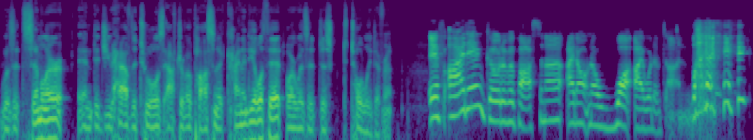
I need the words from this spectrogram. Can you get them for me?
Was it similar? And did you have the tools after Vipassana to kind of deal with it, or was it just totally different? If I didn't go to Vipassana, I don't know what I would have done. Like,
